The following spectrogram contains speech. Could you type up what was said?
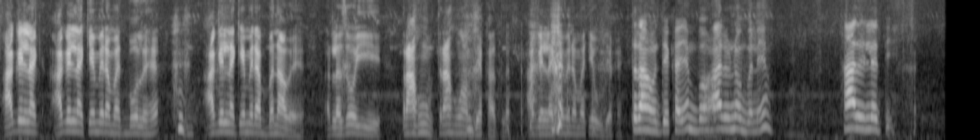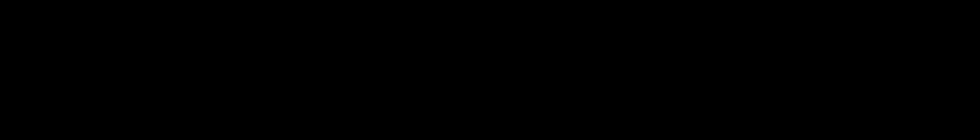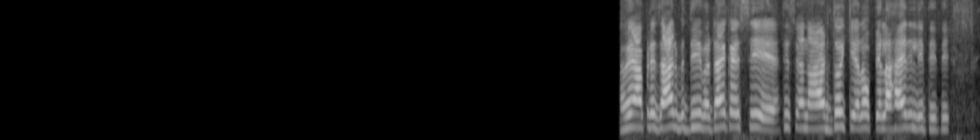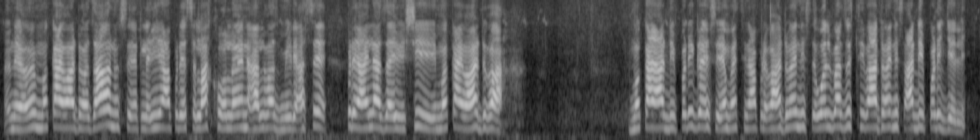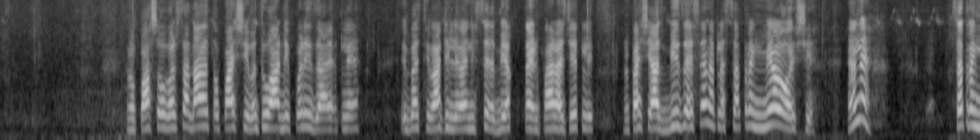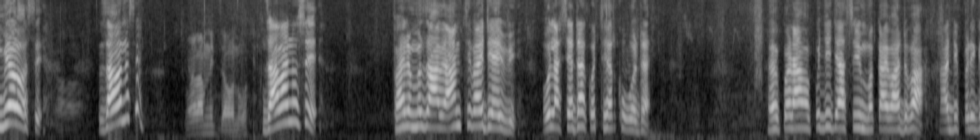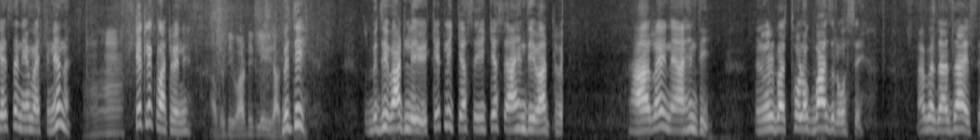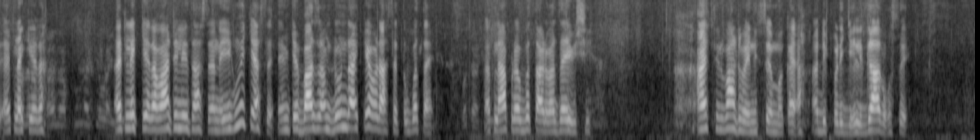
આગળના આગળના કેમેરામાં જ બોલે છે. આગળના કેમેરા બનાવે છે. એટલે જો ઈ ત્રાહું ત્રાહું આમ દેખાતું. આગળના કેમેરામાંથી એવું દેખાય. ત્રાહું દેખાય એમ બહુ સારું ન બને એમ. સારું લેતી. હવે આપણે ઝાડ બધી વઢાઈ ગઈ છે એના અડધો કેરો પેલા હારી લીધી હતી. અને હવે મકાઈ વાઢવા જવાનું છે, એટલે એ આપણે લાખો લઈને હાલવા જ મળ્યા છે. આપણે હાલ્યા જાવી છીએ મકાઈ વાઢવા. મકાઈ આડી પડી ગઈ છે, એમાંથી આપણે વાઢવાની છે, ઓલ બાજુથી વાઢવાની આડી પડી ગયેલી. એમાં પાછો વરસાદ આવે તો પાછી વધુ આડી પડી જાય, એટલે એ બાજુથી વાઢી લેવાની છે, બે ત્રણ ભારા જેટલી. અને પાછી આજ બીજે છે ને એટલે સતરંગ મેળો હશે. હે ને? સતરંગ મેળો છે જવાનું છે ને? જવાનું જવાનું છે. ભારે મજા આવે. આમથી વાઢી આવી. ઓલા સેઢા કોઈથી હરખું વઢાય. હવે પણ આમાં પૂજી જશે મકાઈ વાઢવા. આડી પડી ગઈ છે ને એમાંથી ને હે ને? કેટલીક વાઢવાની? આ બધી વાઢી લેવી બધી? બધી વાઢ લેવી. કેટલી કેસે એ કેસે આ હિન્દી હા રહી ને આ હિન્દી. અને ઓલ બાજુ થોડોક બાજરો છે આ બધા જાહેર છે. એટલે કેરા એટલે કેરા વાઢી લીધા છે અને એ શું કહેશે એમ કે બાજરામાં ડુંડા કેવડા છે તું બતાય. એટલે આપણે બતાડવા જઈએ છીએ. અહીંથી વાઢવાની છે મકાઈ આડી પડી ગયેલી ગારો છે.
